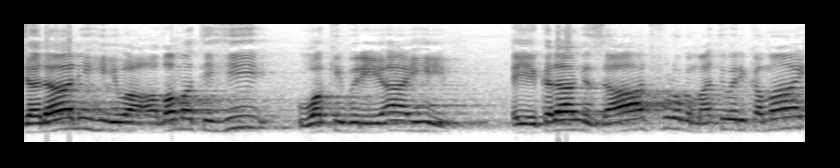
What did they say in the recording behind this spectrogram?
la tudrikul absar lotaka ekalaange nufenna eki wali kamali jalalihi wa azamatihi wa kibriyaihi ay ekalaange zaat fuloga matiwari kamai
